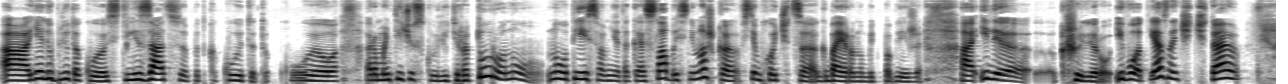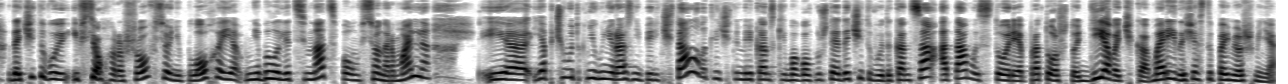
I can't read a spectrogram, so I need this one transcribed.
А, я люблю такую стилизацию под какую-то такую романтическую литературу. Ну, ну вот есть во мне такая слабость. Немножко всем хочется к Байрону быть поближе. А, или к Шиллеру. И вот, я, значит, читаю, дочитываю, и все хорошо, все неплохо. Я, мне было лет 17, по-моему, все нормально. И э, я почему эту книгу ни разу не перечитала, в отличие от американских богов, потому что я дочитываю до конца, а там история про то, что девочка, Марина, сейчас ты поймешь меня,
